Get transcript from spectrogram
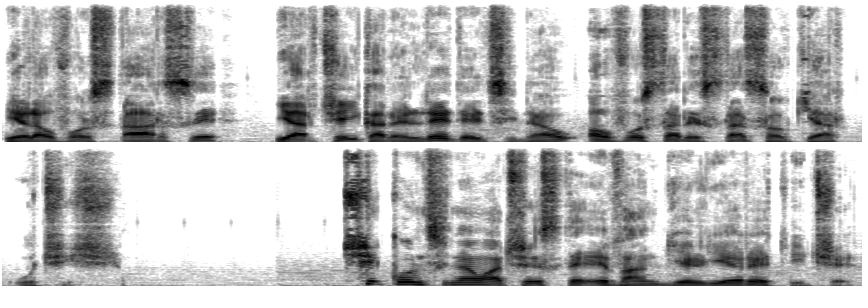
Ele au fost arse, iar cei care le dețineau au fost arestați sau chiar uciși. Ce conțineau aceste evanghelii eretice?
